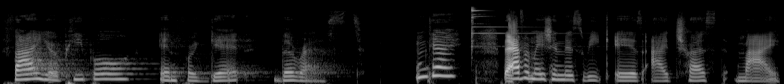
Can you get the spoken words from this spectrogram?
find your people and forget the rest. Okay. The affirmation this week is I trust my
